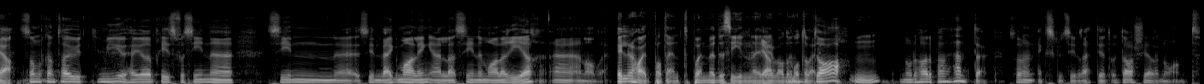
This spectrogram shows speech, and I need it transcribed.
ja. som kan ta ut mye høyere pris for sine, sin, sin veggmaling eller sine malerier eh, enn andre. Eller ha et patent på en medisin eller ja, hva det måtte være. Da, mm. når du har det patentet, så har du en eksklusiv rettighet, og da skjer det noe annet.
